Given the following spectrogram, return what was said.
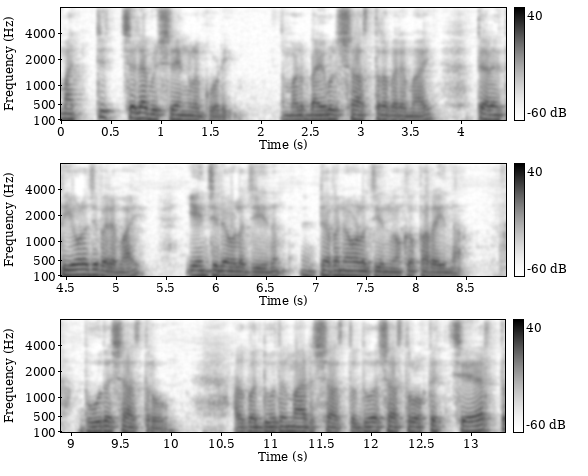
മറ്റ് ചില വിഷയങ്ങളും കൂടി നമ്മൾ ബൈബിൾ ശാസ്ത്രപരമായി തിയോളജിപരമായി ഏഞ്ചലോളജി എന്നും ഡെവനോളജി എന്നും ഒക്കെ പറയുന്ന ഭൂതശാസ്ത്രവും അതുപോലെ ദൂതന്മാരുടെ ശാസ്ത്രം ദൂതശാസ്ത്രവും ഒക്കെ ചേർത്ത്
